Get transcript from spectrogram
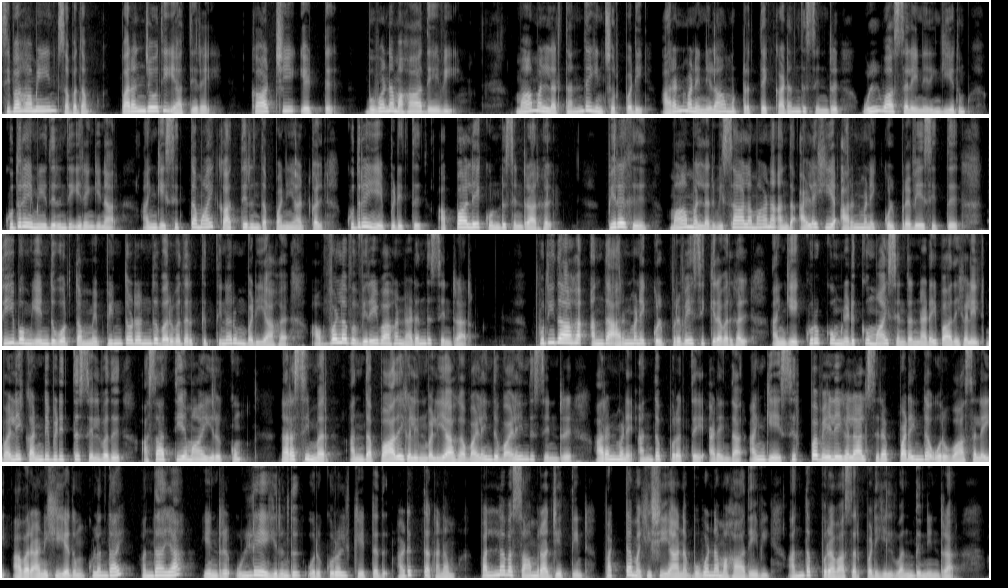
சிவகாமியின் சபதம் பரஞ்சோதி யாத்திரை காட்சி எட்டு புவன மகாதேவி மாமல்லர் தந்தையின் சொற்படி அரண்மனை நிலாமுற்றத்தை கடந்து சென்று உள்வாசலை நெருங்கியதும் குதிரை மீதிருந்து இறங்கினார். அங்கே சித்தமாய் காத்திருந்த பணியாட்கள் குதிரையை பிடித்து அப்பாலே கொண்டு சென்றார்கள். பிறகு மாமல்லர் விசாலமான அந்த அழகிய அரண்மனைக்குள் பிரவேசித்து தீபம் ஏந்துவோர் தம்மை பின்தொடர்ந்து வருவதற்கு திணறும்படியாக அவ்வளவு விரைவாக நடந்து சென்றார். புதிதாக அந்த அரண்மனைக்குள் பிரவேசிக்கிறவர்கள் அங்கே குறுக்கும் நெடுக்குமாய் சென்ற நடைபாதைகளில் வழி கண்டுபிடித்து செல்வது அசாத்தியமாயிருக்கும். நரசிம்மர் அந்த பாதைகளின் வழியாக வளைந்து வளைந்து சென்று அரண்மனை அந்தப்புறத்தை அடைந்தார். அங்கே சிற்ப வேலைகளால் சிறப்படைந்த ஒரு வாசலை அவர் அணுகியதும் குழந்தாய் வந்தாயா? என்று உள்ளே இருந்து ஒரு குரல் கேட்டது. அடுத்த கணம் பல்லவ சாம்ராஜ்யத்தின் பட்ட மகிஷியான புவன மகாதேவி அந்தப்புர வாசற்படியில் வந்து நின்றார்.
